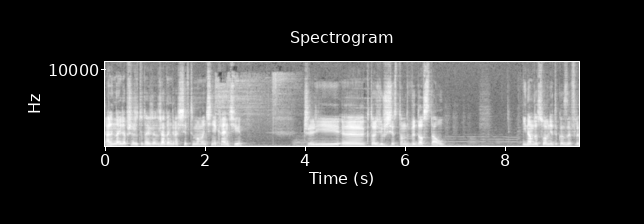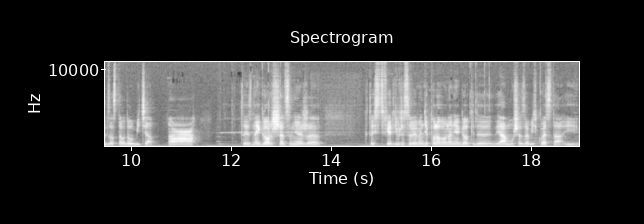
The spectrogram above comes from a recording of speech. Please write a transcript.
Ale najlepsze, że tutaj ża- żaden gracz się w tym momencie nie kręci. Czyli yy, ktoś już się stąd wydostał. I nam dosłownie tylko Zyfryd został do ubicia. A, to jest najgorsze, co nie, że ktoś stwierdził, że sobie będzie polował na niego, kiedy ja muszę zrobić questa i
